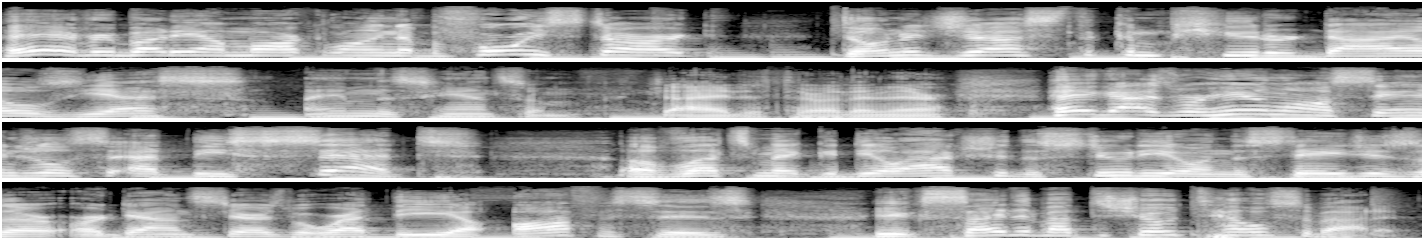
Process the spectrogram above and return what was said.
Hey, everybody, I'm Mark Long. Now, before we start, don't adjust the computer dials. Yes, I am this handsome. I had to throw that in there. Hey, guys, we're here in Los Angeles at the set of Let's Make a Deal. Actually, the studio and the stages are, are downstairs, but we're at the uh, offices. Are you excited about the show? Tell us about it.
